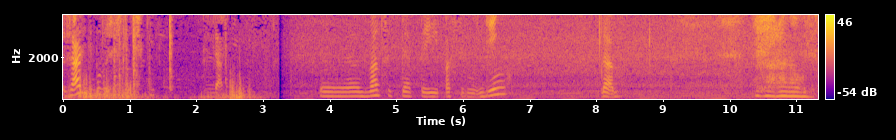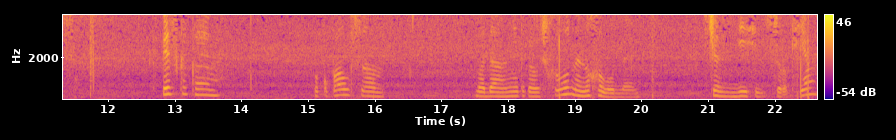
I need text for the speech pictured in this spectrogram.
жарить буду шашлычки. Да. 25-й э, последний день. Да. Жара на улице. Капец какая. Покупался. Вода не такая уж холодная, но холодная. Сейчас 10.47.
